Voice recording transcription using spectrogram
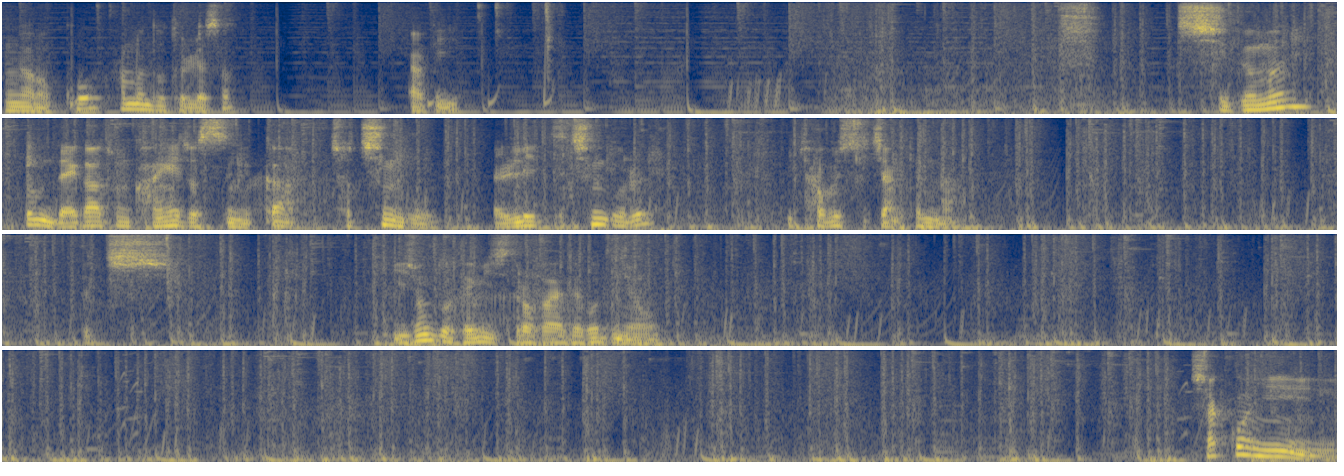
상관없고 한 번 더 돌려서 까비 지금은 좀 내가 좀 강해졌으니까 저 친구 엘리트 친구를 잡을 수 있지 않겠나. 그렇지 이 정도 데미지 들어가야 되거든요. 샷건이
